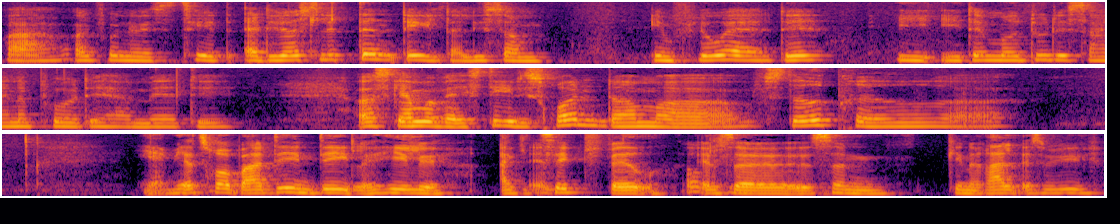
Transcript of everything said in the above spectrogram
fra Aalborg Universitet. Er det også lidt den del, der ligesom influerer det i, i den måde, du designer på, det her med, at det også gerne må være æstetisk rundt om og stedpræget. Og... Jamen, jeg tror bare, det er en del af hele arkitektfaget. Okay. Altså sådan generelt, altså vi,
